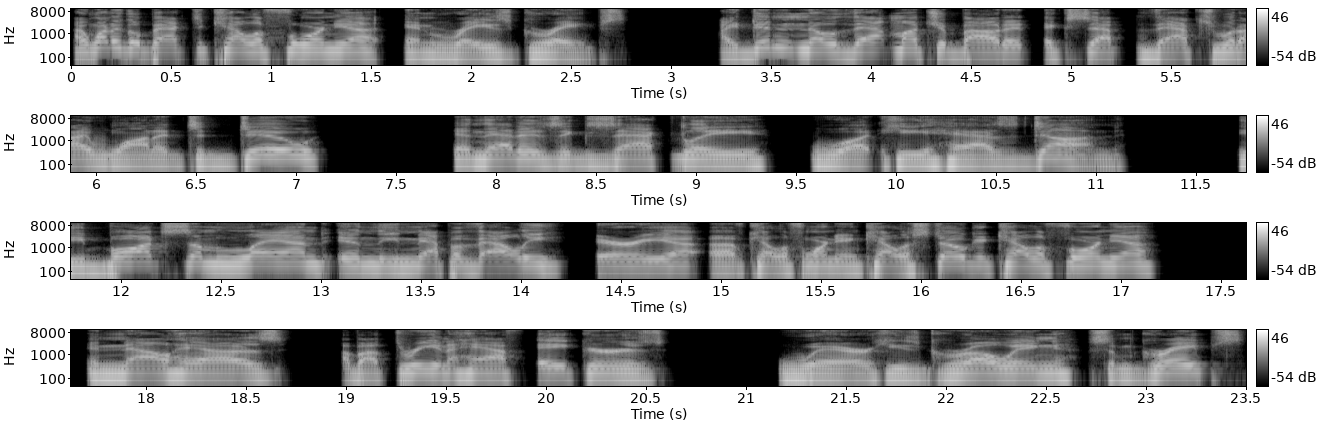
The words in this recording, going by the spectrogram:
I want to go back to California and raise grapes. I didn't know that much about it, except that's what I wanted to do. And that is exactly what he has done. He bought some land in the Napa Valley area of California in Calistoga, California, and now has about three and a half acres where he's growing some grapes,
